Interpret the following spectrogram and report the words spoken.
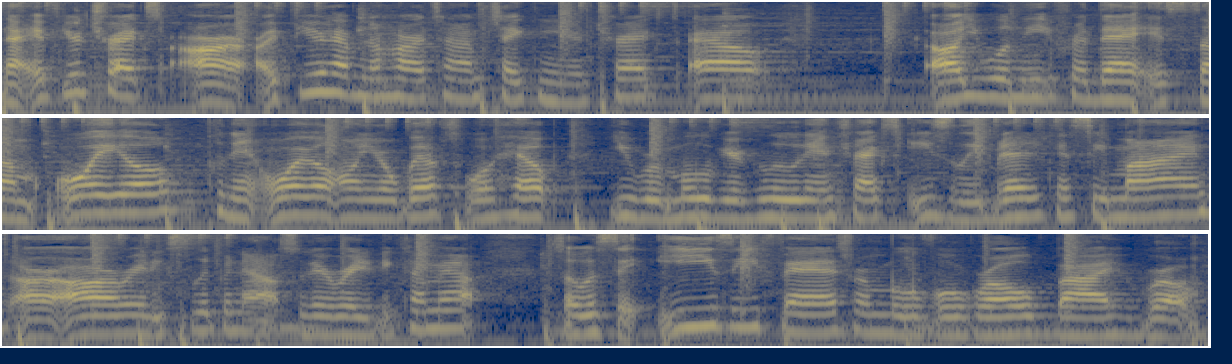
Now if your tracks are, if you're having a hard time taking your tracks out, all you will need for that is some oil. Putting oil on your wefts will help you remove your glued in tracks easily. But as you can see, mine are already slipping out, so they're ready to come out. So it's an easy, fast removal row by row.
